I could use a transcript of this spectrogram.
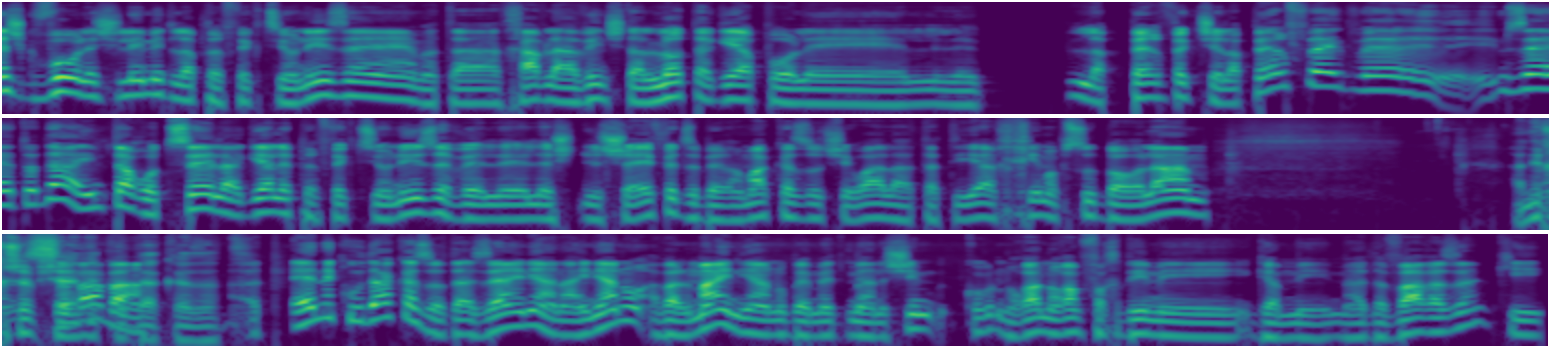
יש גבול, יש לימיט לפרפקציוניזם, אתה חייב להבין שאתה לא תגיע פה ל... לפרפקט של הפרפקט, ואם זה, אתה יודע, אם אתה רוצה להגיע לפרפקציוניזם ולשאף את זה ברמה כזאת שוואלה, אתה תהיה הכי מבסוט בעולם, אני חושב שאין סבבה. נקודה כזאת. את- אין נקודה כזאת, זה העניין. העניין הוא, אבל מה העניין הוא באמת מאנשים, נורא נורא מפחדים גם מהדבר הזה, כי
